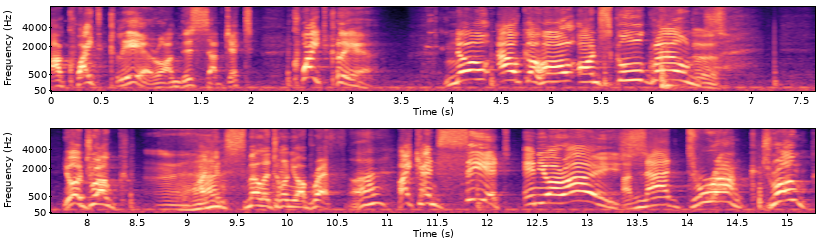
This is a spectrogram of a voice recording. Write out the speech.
are quite clear on this subject. Quite clear. No alcohol on school grounds. You're drunk. I can smell it on your breath. I can see it in your eyes. I'm not drunk. drunk.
